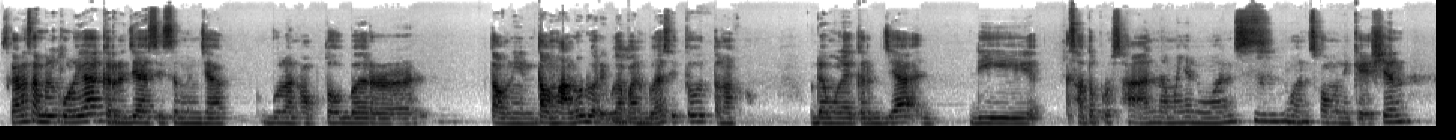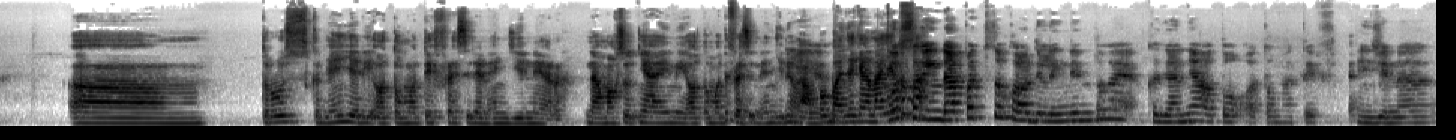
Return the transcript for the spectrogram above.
Sekarang sambil kuliah kerja sih semenjak bulan Oktober tahun ini tahun lalu 2018 itu tengah udah mulai kerja di satu perusahaan namanya Nuance Hmm. Nuance Communication. Em, terus kerjanya jadi automotive resident engineer. Nah maksudnya ini automotive resident engineer Oh, apa? iya. Banyak yang nanya Gue tuh sering dapet tuh kalau di LinkedIn tuh kayak kerjanya auto otomotif engineer.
